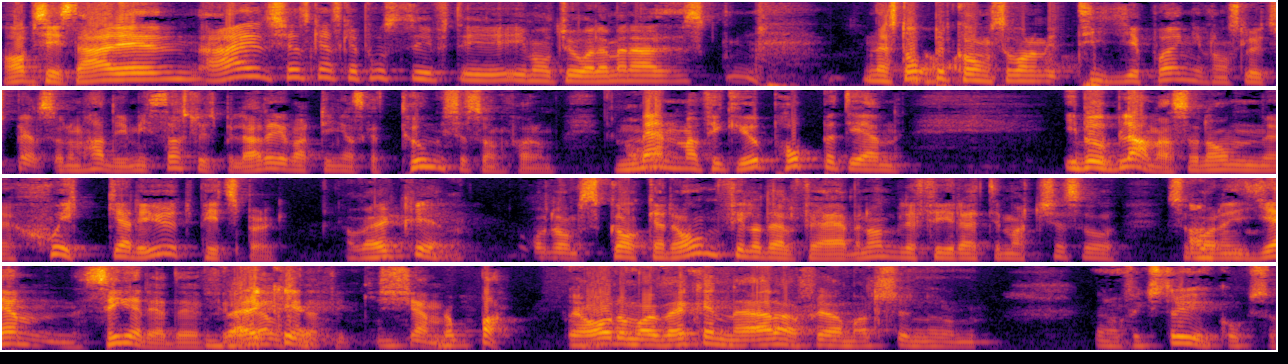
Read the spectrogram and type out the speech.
ja precis. Det, här är, nej, det känns ganska positivt i, i Montreal. Jag menar, när stoppet ja. kom så var de i 10 poäng från slutspel, så de hade ju missat slutspel. Det hade ju varit en ganska tung säsong för dem. Ja. Men man fick ju upp hoppet igen i bubblan. Alltså de skickade ut Pittsburgh. Ja, verkligen. Och de skakade om Philadelphia, även om det blev 4-1 i matcher så, så ja. var det en jämn serie där Philadelphia verkligen. fick kämpa. Ja, de var verkligen nära flera matcher när de, när de fick stryk också.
